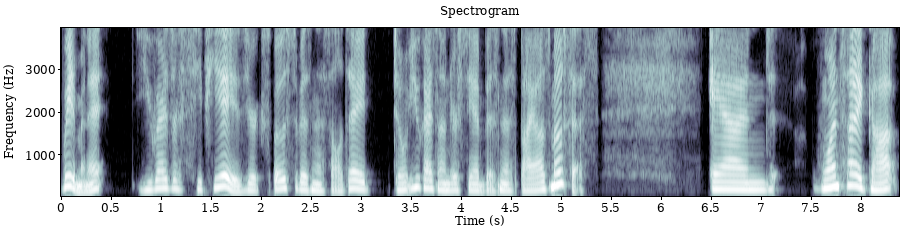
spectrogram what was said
wait a minute, you guys are CPAs, you're exposed to business all day. Don't you guys understand business by osmosis? And once I got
